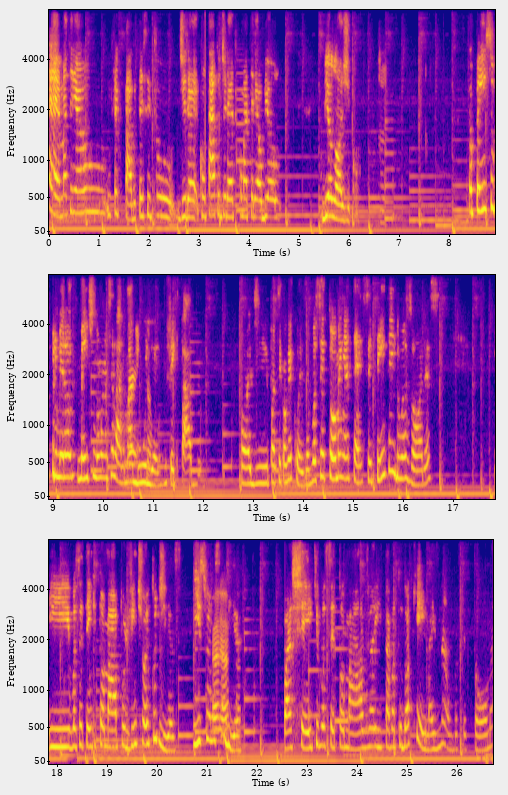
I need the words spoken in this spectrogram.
É, material infectado, ter sido dire... contato direto com material bio... biológico. Eu penso primeiramente numa, sei lá, numa é, então. agulha então. infectada. Pode, pode ser qualquer coisa. Você toma em até 72 horas e você tem que tomar por 28 dias. Isso eu não Caraca. sabia. Eu achei que você tomava e tava tudo ok, mas não, você toma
